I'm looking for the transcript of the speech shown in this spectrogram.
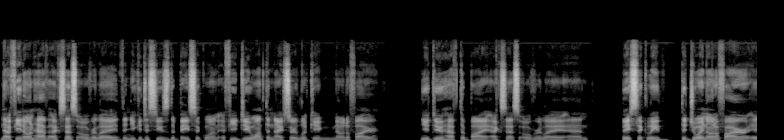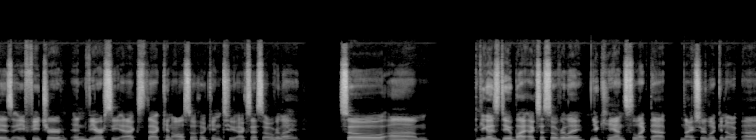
Now if you don't have XS overlay, then you could just use the basic one. If you do want the nicer looking notifier, you do have to buy XS overlay and basically the join notifier is a feature in VRCX that can also hook into XS overlay. So um, if you guys do buy XS overlay, you can select that nicer looking. Uh,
